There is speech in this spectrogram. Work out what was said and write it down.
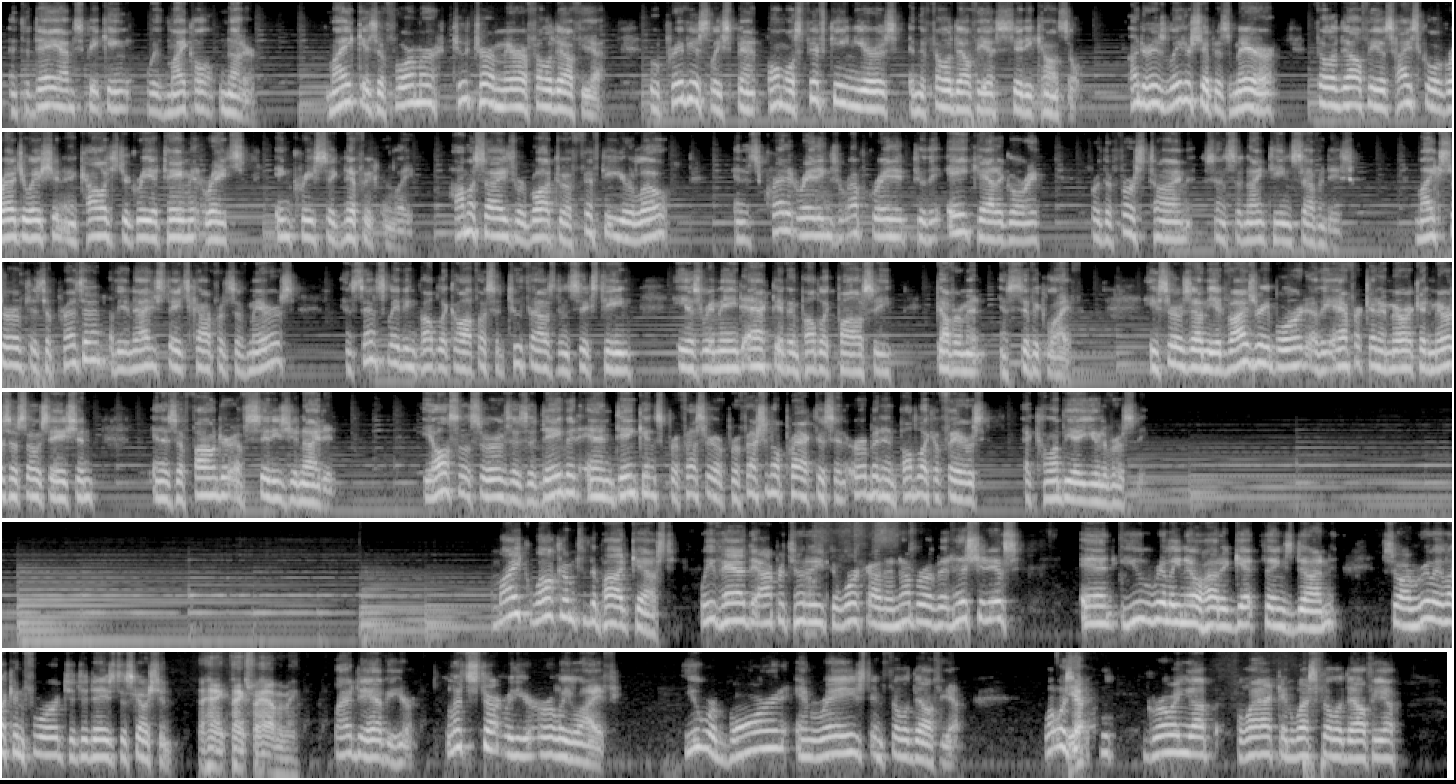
and today I'm speaking with Michael Nutter. Mike is a former two term mayor of Philadelphia who previously spent almost 15 years in the Philadelphia City Council. Under his leadership as mayor, Philadelphia's high school graduation and college degree attainment rates increased significantly. Homicides were brought to a 50 year low, and its credit ratings were upgraded to the A category for the first time since the 1970s. Mike served as the president of the United States Conference of Mayors and since leaving public office in 2016, he has remained active in public policy, government, and civic life. He serves on the advisory board of the African American Mayors Association and is a founder of Cities United. He also serves as a David N. Dinkins Professor of Professional Practice in Urban and Public Affairs at Columbia University. Mike, welcome to the podcast. We've had the opportunity to work on a number of initiatives, and you really know how to get things done. So I'm really looking forward to today's discussion. Hank, thanks for having me. Glad to have you here. Let's start with your early life. You were born and raised in Philadelphia. What was yep. it growing up black in West Philadelphia?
